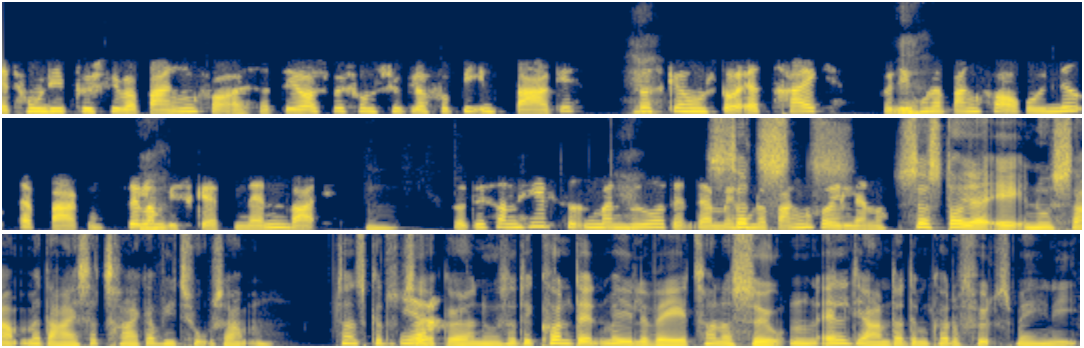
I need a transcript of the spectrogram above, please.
at hun lige pludselig var bange for. Altså, det er også, hvis hun cykler forbi en bakke, ja. så skal hun stå og trække, fordi Ja. ja. hun er bange for at ryge ned af bakken, selvom Ja. ja. vi skal den anden vej. Mm. Så det er sådan hele tiden, man møder den der med, Så hun er bange for et eller andet. Så står jeg af nu sammen med dig, så trækker vi to sammen. Sådan skal du til Ja. at gøre nu. Så det er kun den med elevatoren og søvnen. Alle de andre, dem kan du følges med hende i.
